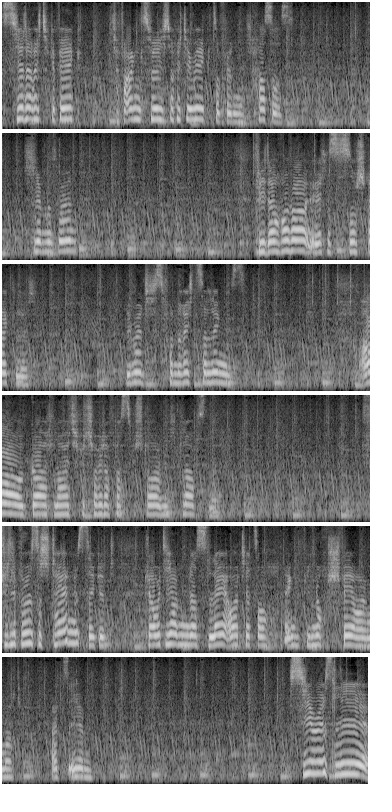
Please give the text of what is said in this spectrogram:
Ist hier der richtige Weg? Ich habe Angst, wirklich den richtigen Weg zu finden. Ich hasse es. Hier muss man. Wie darüber, das ist so schrecklich. Ich es von rechts nach links? Oh Gott, Leute, ich bin schon wieder fast gestorben. Ich glaub's nicht. Viele böse Stellen es da gibt. Ich glaube, die haben das Layout jetzt auch irgendwie noch schwerer gemacht als eben. Seriously!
